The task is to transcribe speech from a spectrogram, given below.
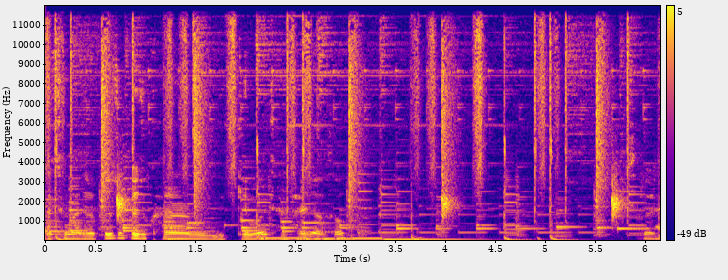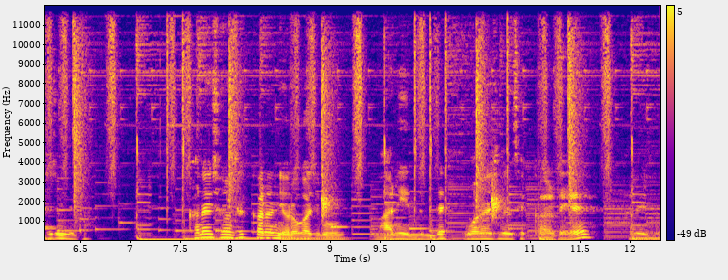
마찬가지로 뾰족뾰족한 느낌을 잘 살려서 칠을 해줍니다. 카네이션 색깔은 여러가지 뭐 많이 있는데 원하시는 색깔의 카네이션을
